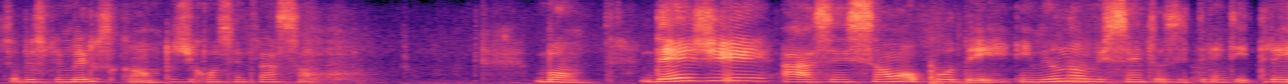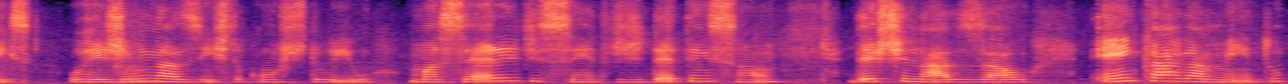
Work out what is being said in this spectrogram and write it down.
sobre os primeiros campos de concentração. Bom, desde a ascensão ao poder em 1933, o regime nazista constituiu uma série de centros de detenção destinados ao encargamento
